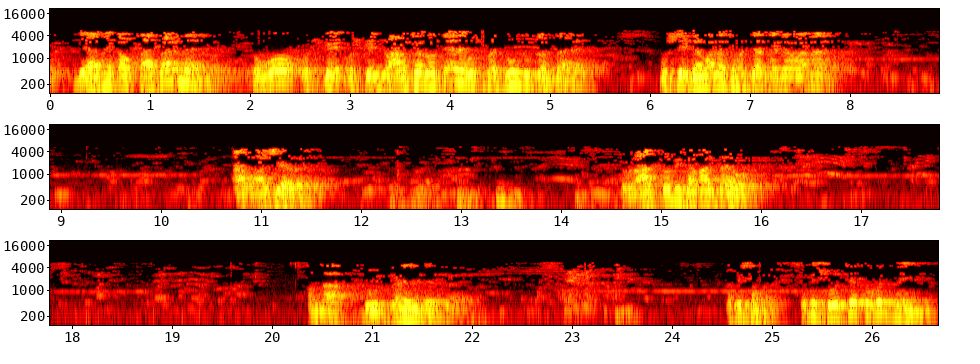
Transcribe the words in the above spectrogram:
بیانے کا وقت آتا ہے نا، تو وہ اس کے اس کے جو آنسر ہوتے ہیں، اس میں دودھ اترتا ہے۔ اس سے گھر والا سمجھ جاتا ہے، گھر والا۔ آپ آشر تو رات کو بھی سنبھالتا ہے وہ۔ اللہ دودھ پہلے سے دیتا ہے۔ کبھی سمجھ کبھی سوچے تو کچھ نہیں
